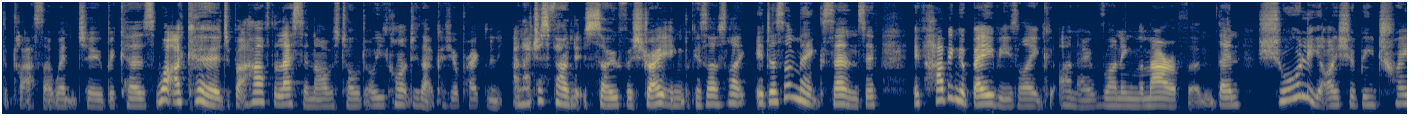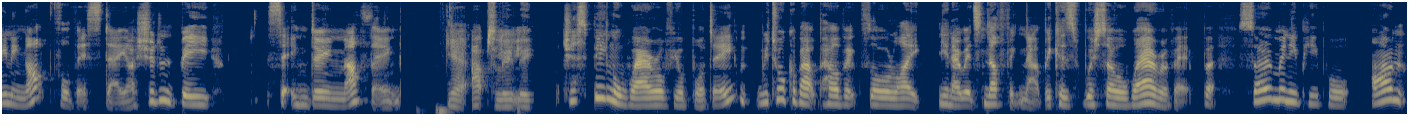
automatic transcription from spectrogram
the class I went to because, well, I could, but half the lesson I was told, oh, you can't do that because you're pregnant. And I just found it so frustrating because I was like, it doesn't make sense. If, if having a baby is like, I know, running the marathon, then surely I should be training up for this day. I shouldn't be sitting doing nothing. Yeah, absolutely just being aware of your body. We talk about pelvic floor like, you know, it's nothing now because we're so aware of it. But so many people aren't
